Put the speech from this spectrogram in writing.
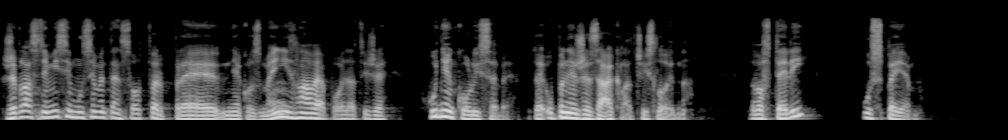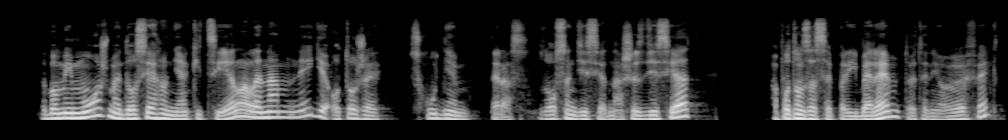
že vlastne my si musíme ten software pre nejako zmeniť z hlave a povedať si, že chudnem kvôli sebe. To je úplne že základ číslo jedna. Lebo vtedy uspejem. Lebo my môžeme dosiahnuť nejaký cieľ, ale nám nejde o to, že schudnem teraz z 80 na 60 a potom zase príberem, to je ten jojo efekt,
